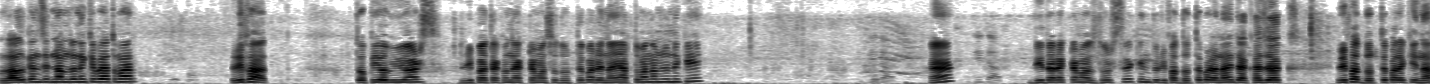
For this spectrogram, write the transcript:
লালগঞ্জের নাম জানি কি ভাই তোমার? রিফাত। তো প্রিয় ভিউয়ার্স রিফাত এখন একটা মাছও ধরতে পারে নাই। আর তোমার নাম জানি কি? হ্যাঁ? দিদার। দিদার একটা মাছ ধরছে কিন্তু রিফাত ধরতে পারে নাই। দেখা যাক রিফাত ধরতে পারে কি না?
